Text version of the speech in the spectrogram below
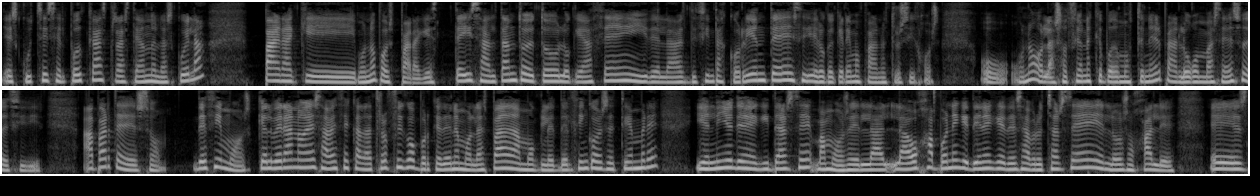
escuchéis el podcast Trasteando en la Escuela para que, bueno, pues para que estéis al tanto de todo lo que hacen y de las distintas corrientes y de lo que queremos para nuestros hijos. O, o no, las opciones que podemos tener para luego en base a eso decidir. Aparte de eso, decimos que el verano es a veces catastrófico porque tenemos la espada de Damocles del 5 de septiembre y el niño tiene que quitarse, vamos, en la, la hoja pone que tiene que desabrocharse en los ojales, es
